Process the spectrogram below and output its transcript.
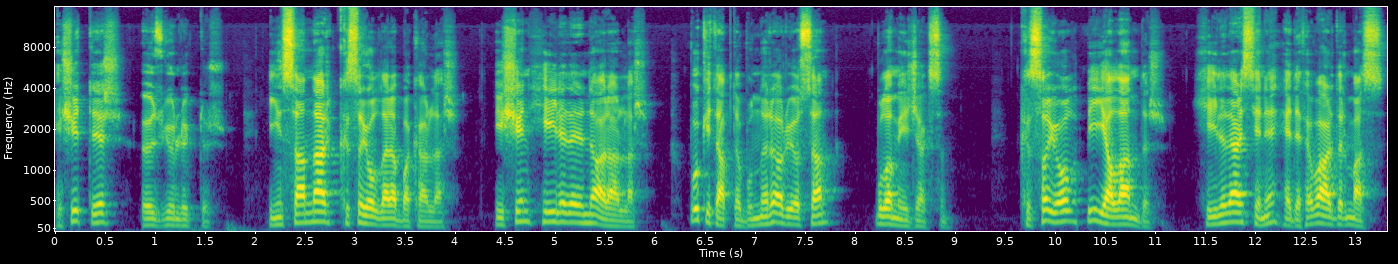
eşittir özgürlüktür. İnsanlar kısa yollara bakarlar. İşin hilelerini ararlar. Bu kitapta bunları arıyorsan bulamayacaksın. Kısa yol bir yalandır. Hileler seni hedefe vardırmaz.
